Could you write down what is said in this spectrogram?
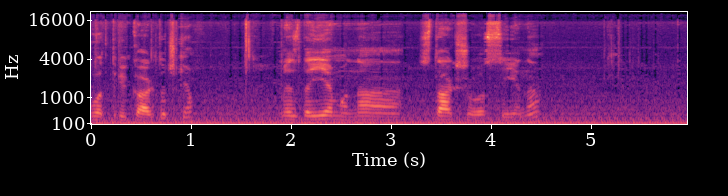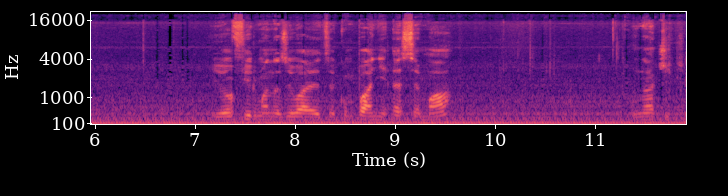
От три карточки. Ми здаємо на старшого сина. Його фірма називається компанія SMA. Значить,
